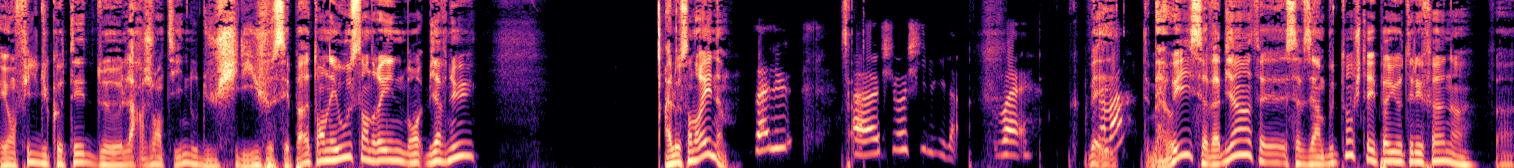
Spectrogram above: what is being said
Et on file du côté de l'Argentine ou du Chili, je sais pas. T'en es où, Sandrine? Bon, Bienvenue. Allô, Sandrine? Salut. Euh, je suis au Chili là. Ouais. Ben, va? Ben oui, ça va bien. Ça faisait un bout de temps que je t'avais pas eu au téléphone. Enfin,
